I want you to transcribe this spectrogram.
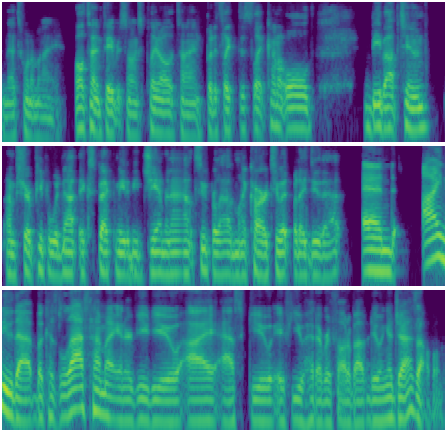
and that's one of my all-time favorite songs. Played all the time, but it's like this like kind of old bebop tune. I'm sure people would not expect me to be jamming out super loud in my car to it, but I do that. And I knew that because last time I interviewed you, I asked you if you had ever thought about doing a jazz album.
